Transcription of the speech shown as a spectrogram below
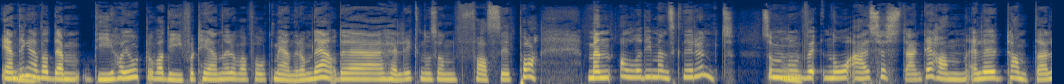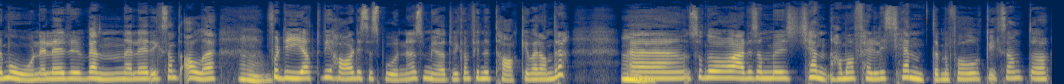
Én ting er hva dem, de har gjort, og hva de fortjener, og hva folk mener om det, og det er heller ikke noe sånn fasit på. Men alle de menneskene rundt, som nå, nå er søsteren til han, eller tanta eller moren eller vennen eller ikke sant, alle. Mm. Fordi at vi har disse sporene som gjør at vi kan finne tak i hverandre. Mm. Eh, så da er det som, kjen, har man felles kjente med folk, ikke sant. Og,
